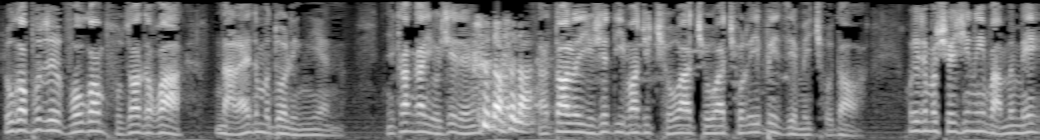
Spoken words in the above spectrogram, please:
如果不是佛光普照的话，哪来这么多灵验呢？你看看有些人是的，是的，啊，到了有些地方去求啊求啊，求了一辈子也没求到啊。为什么学心灵法门没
